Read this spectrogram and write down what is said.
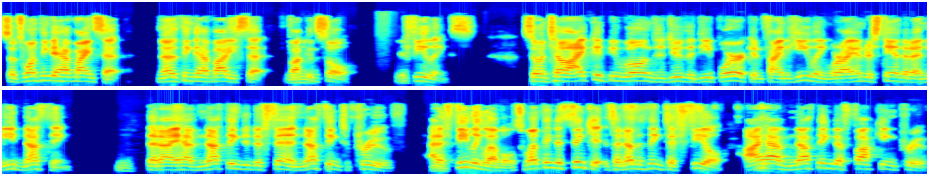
So it's one thing to have mindset, another thing to have body set, mm-hmm. fucking soul, your feelings. So until I could be willing to do the deep work and find healing where I understand that I need nothing, mm. that I have nothing to defend, nothing to prove at mm. a feeling level. It's one thing to think it, it's another thing to feel. I mm. have nothing to fucking prove.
